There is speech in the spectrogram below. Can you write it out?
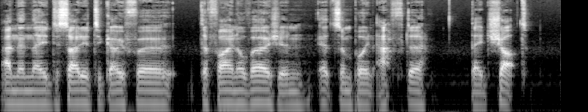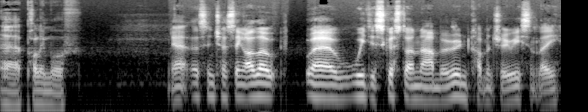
and then they decided to go for the final version at some point after they'd shot uh, Polymorph. Yeah, that's interesting. Although uh, we discussed on our Maroon commentary recently,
